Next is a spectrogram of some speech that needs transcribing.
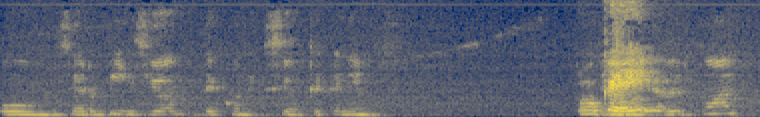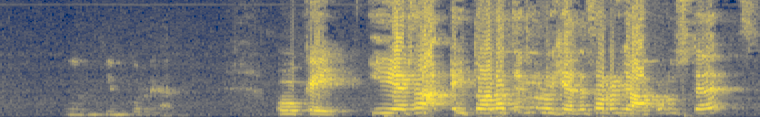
un servicio de conexión que tenemos. Ok. De virtual o en tiempo real. Ok, ¿y, esa, ¿y toda la tecnología es desarrollada por ustedes?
